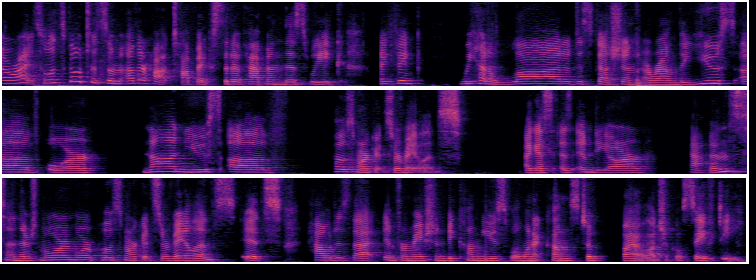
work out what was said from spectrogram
all right. So let's go to some other hot topics that have happened this week. I think we had a lot of discussion around the use of or non use of post market surveillance. I guess as MDR happens and there's more and more post market surveillance, it's how does that information become useful when it comes to biological safety?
